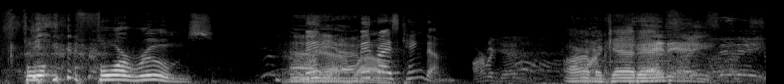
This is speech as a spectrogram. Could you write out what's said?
Four four rooms. Ah, Moon, yeah, wow. Moonrise Kingdom. Armageddon. Sin City,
